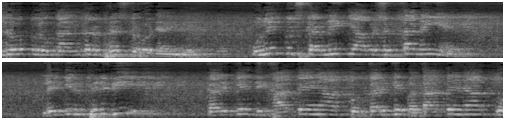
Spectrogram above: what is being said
लोक लोकांतर भ्रष्ट हो जाएँगे। उन्हें कुछ करने की आवश्यकता नहीं है, लेकिन फिर भी करके दिखाते हैं आपको, करके बताते हैं आपको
